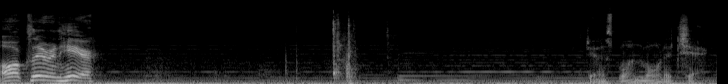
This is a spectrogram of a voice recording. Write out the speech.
All clear in here. Just one more to check.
